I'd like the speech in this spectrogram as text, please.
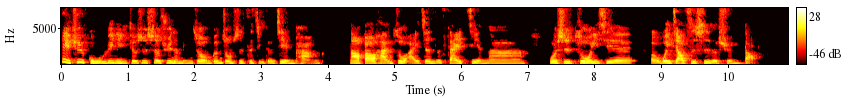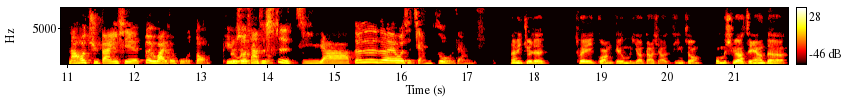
可以去鼓励，就是社区的民众更重视自己的健康，然后包含做癌症的筛检啊，或是做一些呃卫教知识的宣导，然后举办一些对外的活动。比如说像是市集呀、啊，对对对，或是讲座这样子。那你觉得推广给我们医药大小的听众，我们需要怎样的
